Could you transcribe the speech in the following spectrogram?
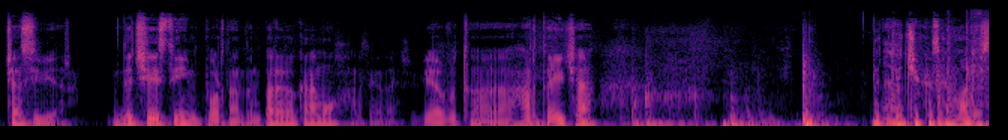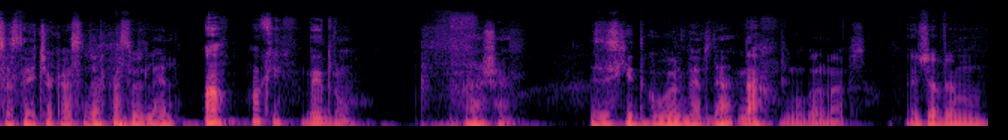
Ceasivier. De ce este important? Îmi pare rău că n-am o hartă. Da, și avut o uh, hartă aici. De ce crezi că am adus asta aici acasă? Doar ca să uzi la el? Ah, ok, dai drumul. Așa. Deschid Google Maps, da? Da, Google Maps. Deci avem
